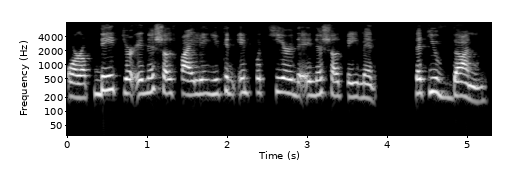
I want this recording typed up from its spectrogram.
or update your initial filing. You can input here the initial payment that you've done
